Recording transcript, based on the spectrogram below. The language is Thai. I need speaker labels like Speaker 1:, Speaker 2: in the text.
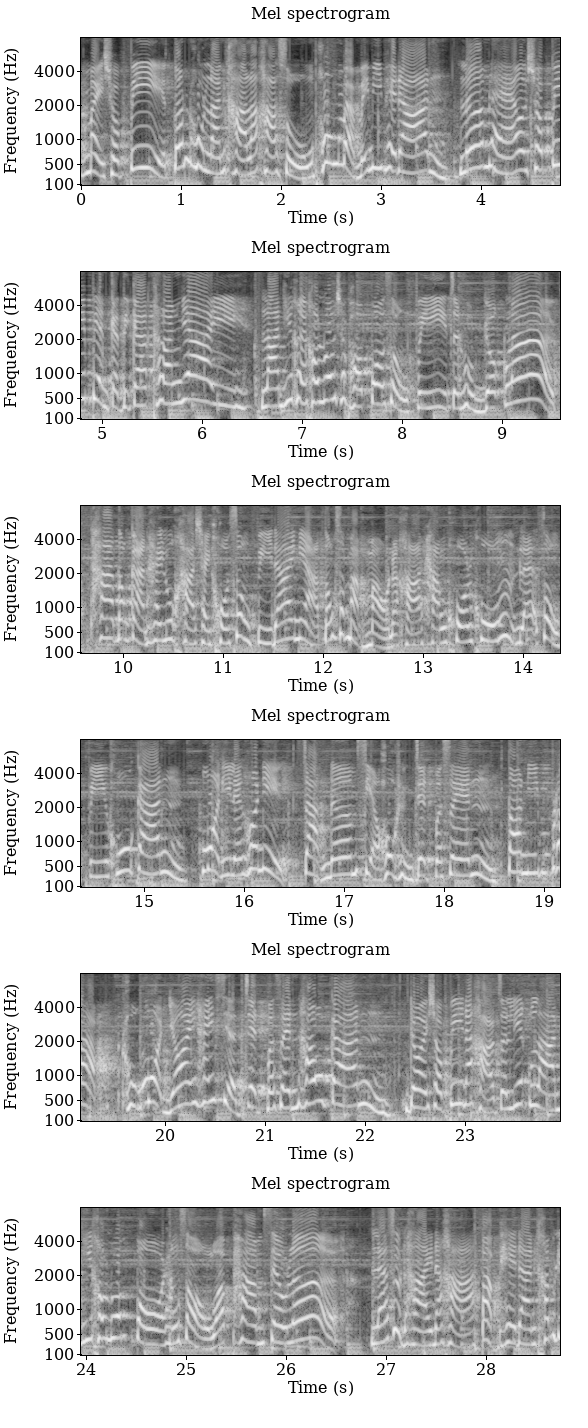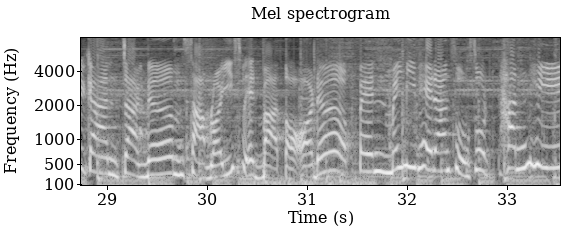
Speaker 1: ฎใหม่ช้อปปี้ต้นทุนร้านค้าราคาสูง พุ่งแบบไม่มีเพดาน เริ่มแล้วช้อปปี้เปลี่ยนกติกาครั้งใหญ่ ร้านที่เคยเข้าร่วมเฉพาะโปรส่งฟรีจะถูกยกเลิก ถ้าต้องการให้ลูกค้าใช้โค้ดส่งฟรีได้เนี่ย ต้องสมัครเหมานะคะ ทั้งโค้ดคุ้ม และส่งฟรีคู่กัน หมวดอิเล็กทรอนิกส์จากเดิมเสีย 6-7%ตอนนี้ปรับทุกหมวดย่อยให้เสีย 7%เท่ากัน โดยช้อปปี้นะคะจะเรียกร้านที่เข้าร่วมโปรทั้งสองว่าพามเซลเลอร์ 321 บาทต่อออเดอร์ เป็นไม่มีเพดานสูงสุดทันที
